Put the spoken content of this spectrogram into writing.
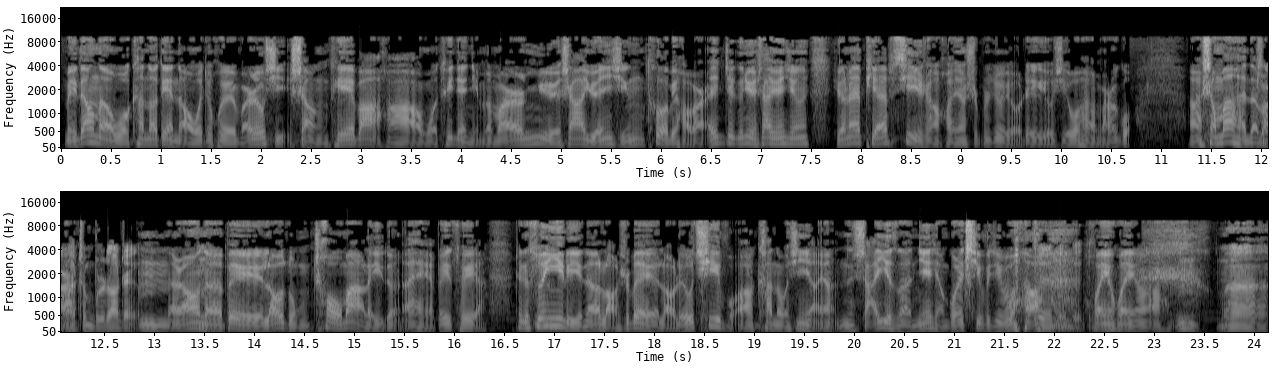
每当呢，我看到电脑，我就会玩游戏、上贴吧，哈哈！我推荐你们玩《虐杀原型》，特别好玩。哎，这个《虐杀原型》原来 PFC 上好像是不是就有这个游戏？我好像玩过。啊，上班还在玩，真不知道这个。嗯，然后呢，被老总臭骂了一顿，哎呀，悲催呀！这个孙一礼呢，老是被老刘欺负啊，看得我心痒痒。那啥意思啊？你也想过来欺负欺负啊？对对对，欢迎欢迎啊！嗯嗯，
